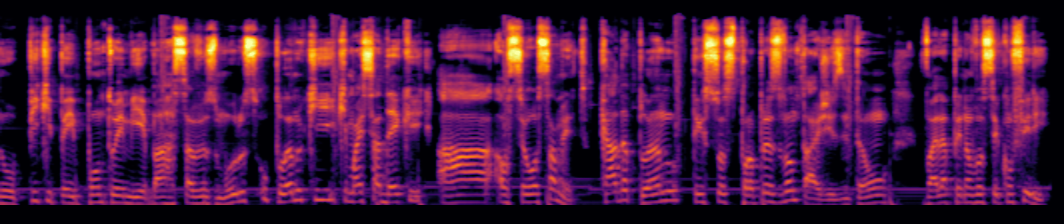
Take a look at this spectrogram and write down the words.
no picpay.me barra salve os muros o plano que, que mais se adeque a, ao seu orçamento. Cada plano tem suas próprias vantagens, então vale a pena você conferir.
